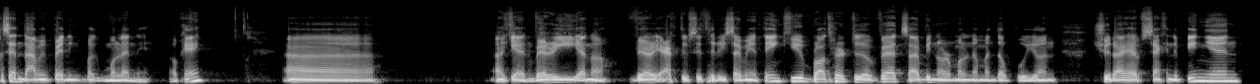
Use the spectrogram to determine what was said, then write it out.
kasi ang daming pwedeng pagmulan eh. Okay? Uh, again, very, ano, very active si Teresa. I mean, thank you. Brought her to the vet. Sabi, normal naman daw po yun. Should I have second opinion?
